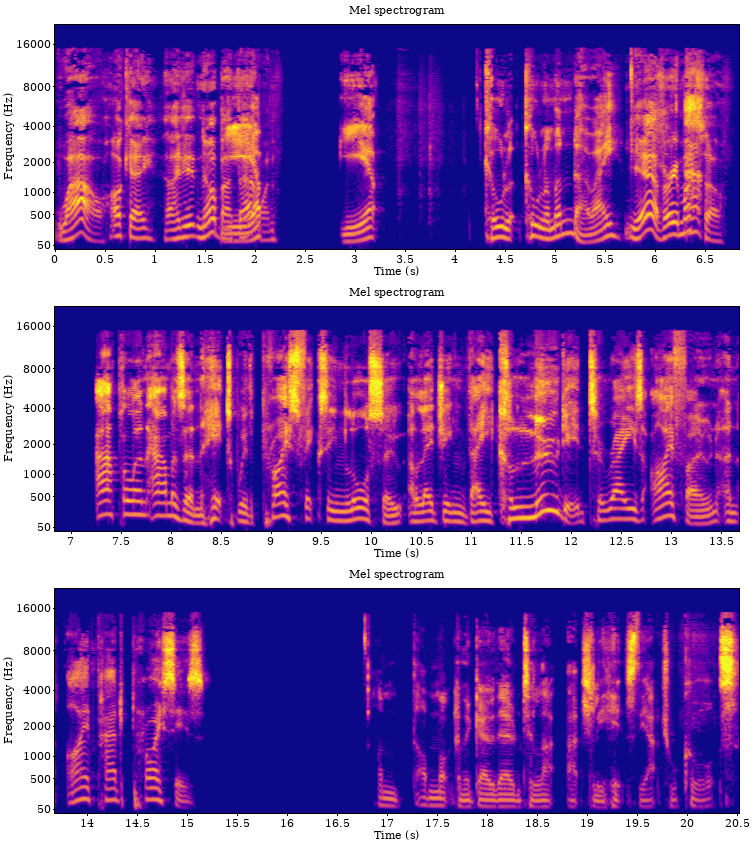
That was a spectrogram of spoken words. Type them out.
Wow. Okay, I didn't know about yep. that one. Yep. Cool, mundo, eh? Yeah, very much so. Apple and Amazon hit with price fixing lawsuit alleging they colluded to raise iPhone and iPad prices. I'm I'm not going to go there until that actually hits the actual courts.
